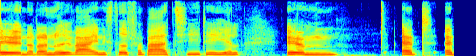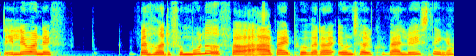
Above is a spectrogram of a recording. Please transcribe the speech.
øh, når der er noget i vejen, i stedet for bare at tige det ihjel. Øhm, at, at eleverne hvad hedder det, få mulighed for at arbejde på, hvad der eventuelt kunne være løsninger,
